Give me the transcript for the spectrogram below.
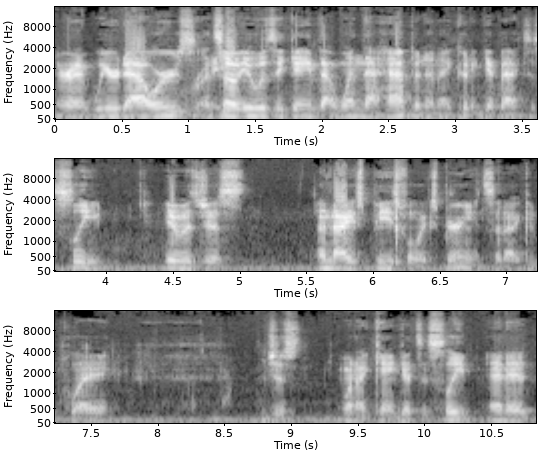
or at weird hours. Right. And so it was a game that when that happened and I couldn't get back to sleep, it was just a nice, peaceful experience that I could play just when I can't get to sleep. And it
